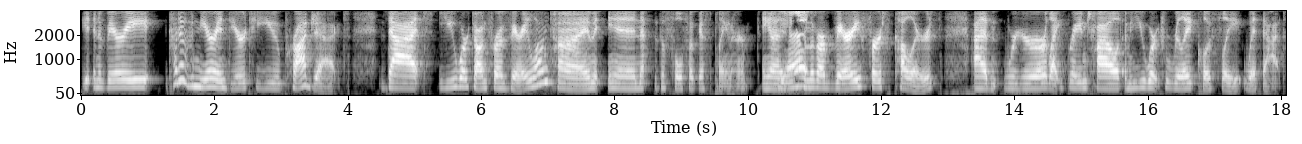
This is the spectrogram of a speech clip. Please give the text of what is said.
in a very kind of near and dear to you project that you worked on for a very long time in the full focus planner. And yes. some of our very first colors um, were your like brainchild. I mean, you worked really closely with that.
